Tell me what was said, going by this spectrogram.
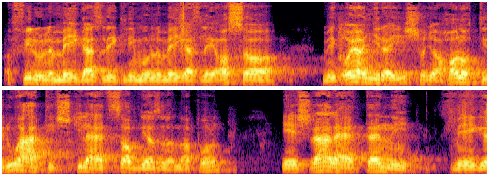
A filul még azlé, glimul még azlé, assza, még olyannyira is, hogy a halotti ruhát is ki lehet szabni azon a napon, és rá lehet tenni még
